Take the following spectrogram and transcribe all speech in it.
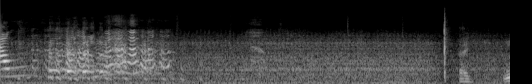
không? Ê ừ?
